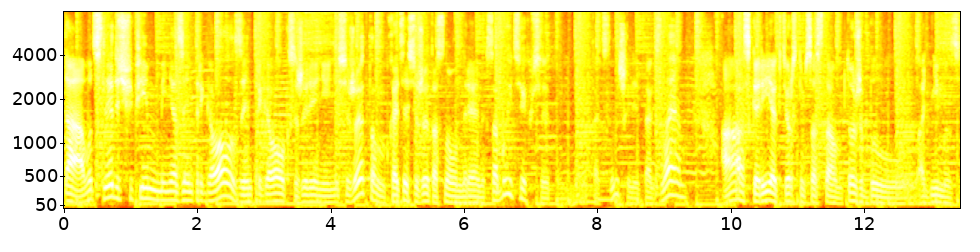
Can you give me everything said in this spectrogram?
Да, а вот следующий фильм меня заинтриговал. Заинтриговал, к сожалению, не сюжетом, хотя сюжет основан на реальных событиях, все это мы так слышали, так знаем, а скорее актерским составом. Тоже был одним из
